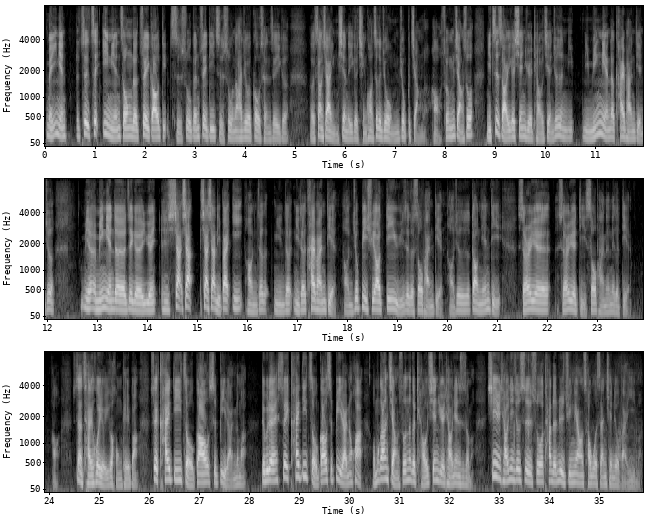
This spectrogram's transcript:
每一年这这一年中的最高指数跟最低指数，那它就会构成这一个呃上下影线的一个情况，这个就我们就不讲了。好，所以我们讲说，你至少一个先决条件就是你你明年的开盘点就。明明年的这个元下下下下礼拜一，好，你这个你的你的开盘点，好，你就必须要低于这个收盘点，好，就是到年底十二月十二月底收盘的那个点，好，这样才会有一个红 K 棒。所以开低走高是必然的嘛，对不对？所以开低走高是必然的话，我们刚刚讲说那个条先决条件是什么？先决条件就是说它的日均量要超过三千六百亿嘛。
